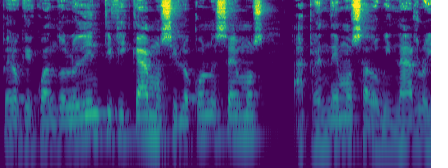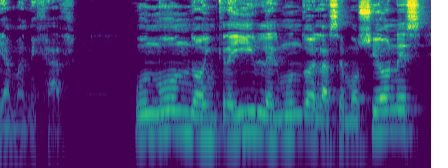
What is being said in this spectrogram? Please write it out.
pero que cuando lo identificamos y lo conocemos, aprendemos a dominarlo y a manejarlo. Un mundo increíble, el mundo de las emociones,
